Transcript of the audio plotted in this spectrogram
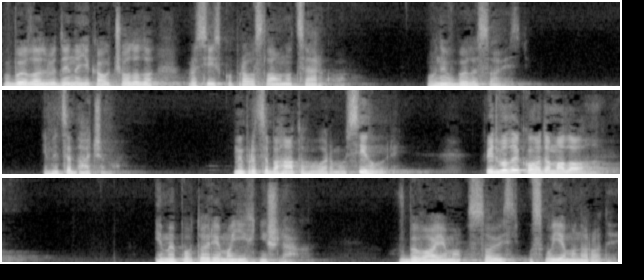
Вбила людина, яка очолила Російську православну церкву. Вони вбили совість. І ми це бачимо. Ми про це багато говоримо, всі говорять. Від великого до малого. І ми повторюємо їхній шлях, вбиваємо совість у своєму народі,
